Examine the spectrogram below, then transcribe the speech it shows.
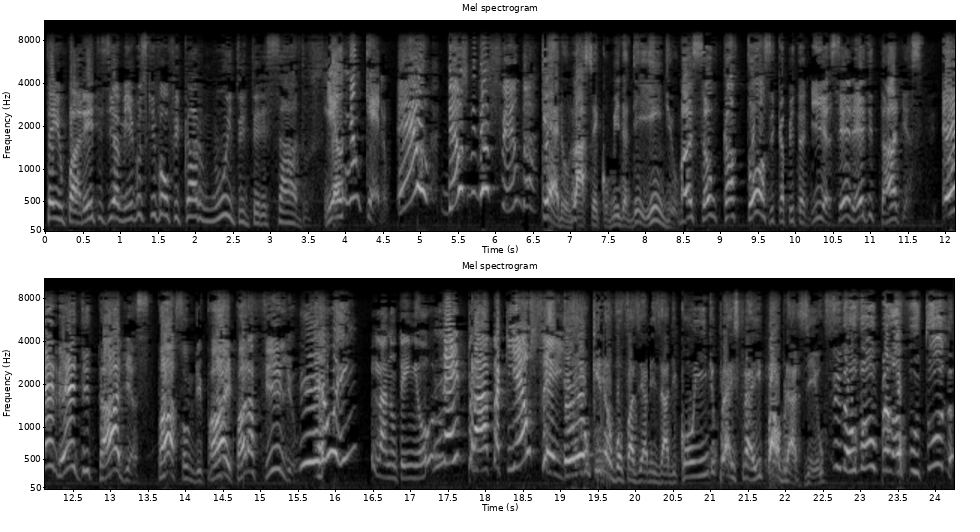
Tenho parentes e amigos que vão ficar muito interessados. Eu não quero. Eu? Deus me defenda! Quero lá ser comida de índio. Mas são 14 capitanias hereditárias. Hereditárias! Passam de pai para filho. Eu, hein? Lá não tem ouro. Nem prata que eu sei! Eu que não vou fazer amizade com índio pra extrair pau-brasil. Se não vão pela fortuna,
